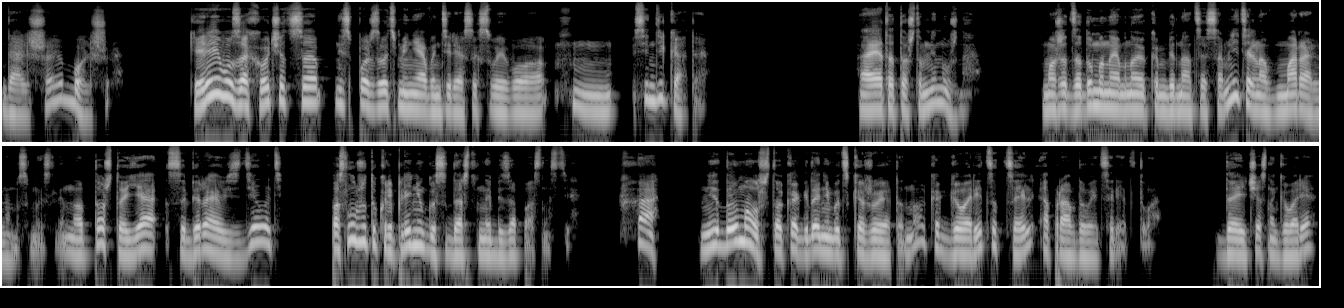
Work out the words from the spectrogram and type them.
Дальше больше. Кирееву захочется использовать меня в интересах своего... Хм, синдиката. А это то, что мне нужно. Может, задуманная мною комбинация сомнительна в моральном смысле, но то, что я собираюсь сделать, послужит укреплению государственной безопасности. Ха! Не думал, что когда-нибудь скажу это, но, как говорится, цель оправдывает средства. Да и, честно говоря,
